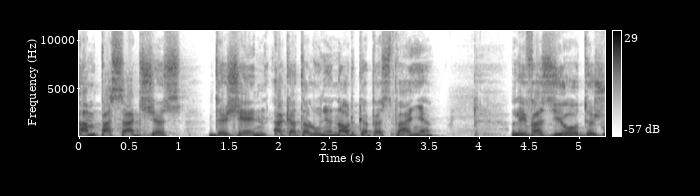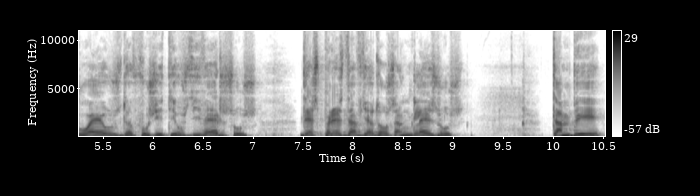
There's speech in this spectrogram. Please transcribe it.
amb passatges de gent a Catalunya Nord cap a Espanya, l'evasió de jueus, de fugitius diversos, després d'aviadors anglesos, també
